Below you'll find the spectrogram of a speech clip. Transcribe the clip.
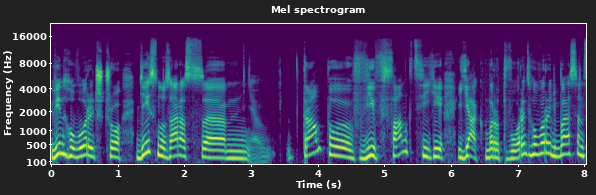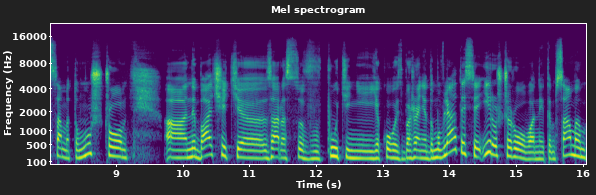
він говорить, що дійсно зараз. ем, Трамп е, ввів санкції як миротворець, говорить Бесен, саме тому, що не бачить е, зараз в Путіні якогось бажання домовлятися і розчарований тим самим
